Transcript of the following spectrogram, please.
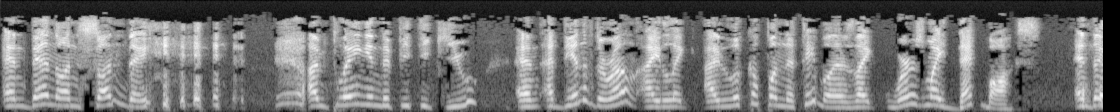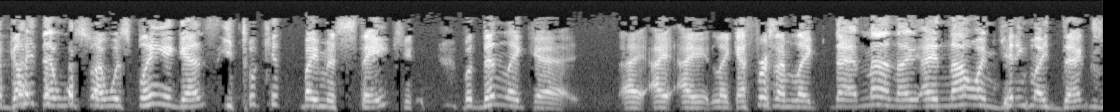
And then on Sunday, I'm playing in the PTQ, and at the end of the round, I like I look up on the table and it's like, "Where's my deck box?" And the guy that was, I was playing against, he took it by mistake. But then, like, uh, I, I, I, like, at first I'm like, that man, I, I, now I'm getting my decks,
